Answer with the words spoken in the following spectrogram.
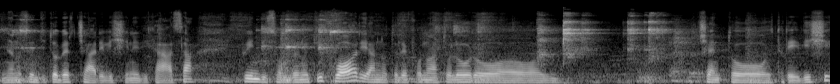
mi hanno sentito berciare vicini di casa quindi sono venuti fuori, hanno telefonato loro 113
